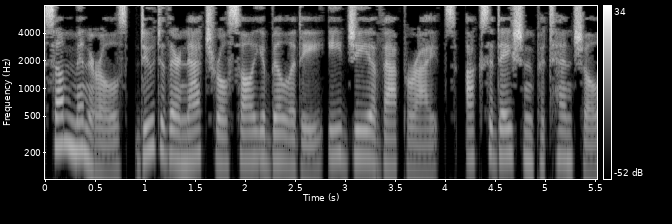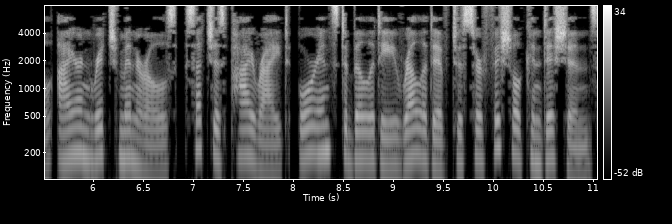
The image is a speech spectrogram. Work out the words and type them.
Some minerals, due to their natural solubility e.g. evaporites, oxidation potential iron-rich minerals, such as pyrite, or instability relative to surficial conditions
